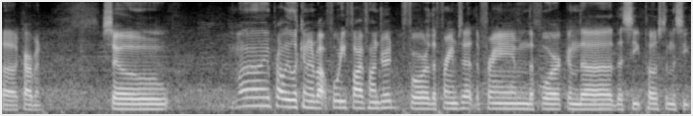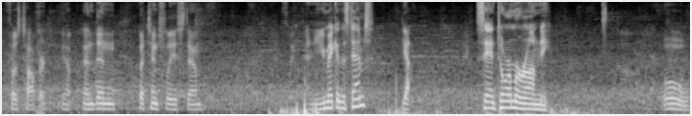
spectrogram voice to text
uh, carbon. So uh, you're probably looking at about 4500 for the frame set, the frame, the fork, and the the seat post and the seat post topper. Yeah, and then potentially a stem. And are you making the stems? Yeah. Santorum or Romney? Oh,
